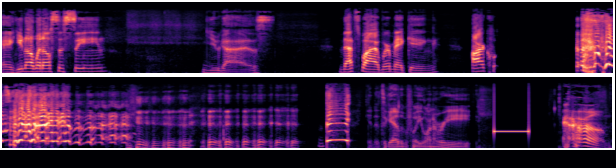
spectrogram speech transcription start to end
And you know what else is seen? You guys. That's why we're making our. Qu- Get it together before you want to read. Um,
